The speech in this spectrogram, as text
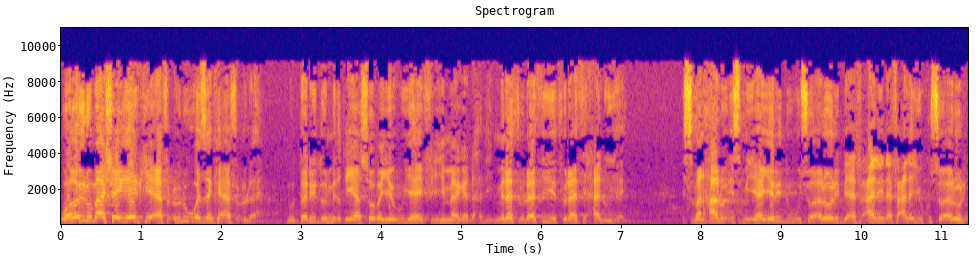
wغayru maa shay hayrkii afculu wasanka afculah mudaridun mid qiyaasoobaya uu yahay fiihi maaga dhexdii min aulaaثiyi ulaai xaal uu yahay isman xaaluu ismi yahay yaridu wuu soo aroori biafcaalin afcal ayuu ku soo aroori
